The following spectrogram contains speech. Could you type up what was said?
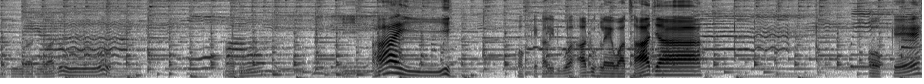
Aduh aduh aduh. Aduh. Hai. Oke kali dua. Aduh lewat saja. Oke.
